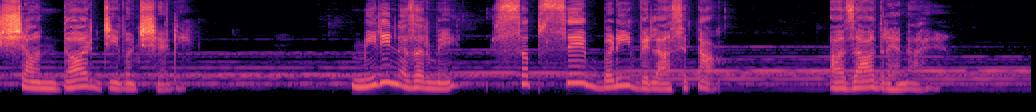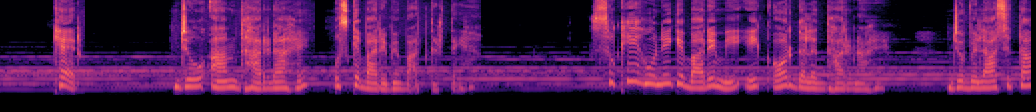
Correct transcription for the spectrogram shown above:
शानदार जीवन शैली मेरी नज़र में सबसे बड़ी विलासिता आज़ाद रहना है। खैर, जो आम धारणा है, उसके बारे में बात करते हैं। सुखी होने के बारे में एक और गलत धारणा है, जो विलासिता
